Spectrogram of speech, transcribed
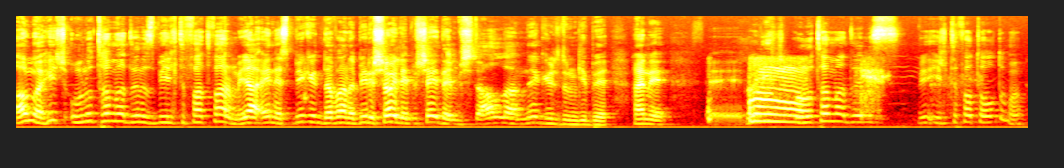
Ama hiç unutamadığınız bir iltifat var mı? Ya Enes bir gün de bana biri şöyle bir şey demişti. Allah'ım ne güldüm gibi. Hani e, böyle hiç Hmm. unutamadığınız bir iltifat oldu mu?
